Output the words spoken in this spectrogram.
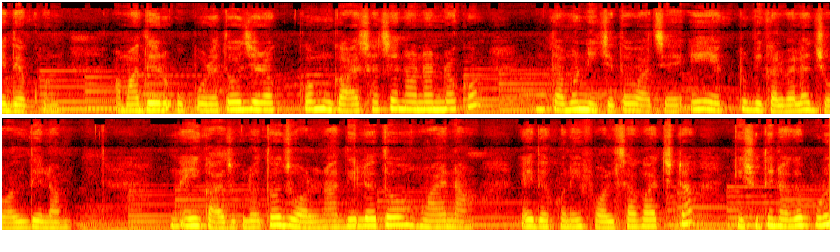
এই দেখুন, আমাদের উপরেতেও যেরকম গাছ আছে নানান রকম, তেমন নিচেতেও আছে। এই একটু বিকালবেলা জল দিলাম। এই গাছগুলোতেও জল না দিলে তো হয় না। এই দেখুন, এই ফলসা গাছটা কিছুদিন আগে পুরো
